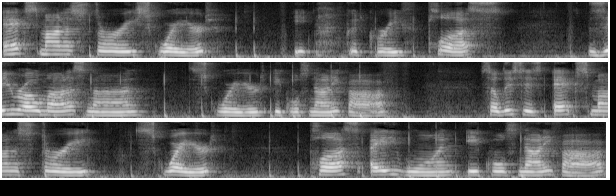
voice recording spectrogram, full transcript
x minus 3 squared, good grief, plus 0 minus 9 squared equals 95. So this is x minus 3 squared plus 81 equals 95.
